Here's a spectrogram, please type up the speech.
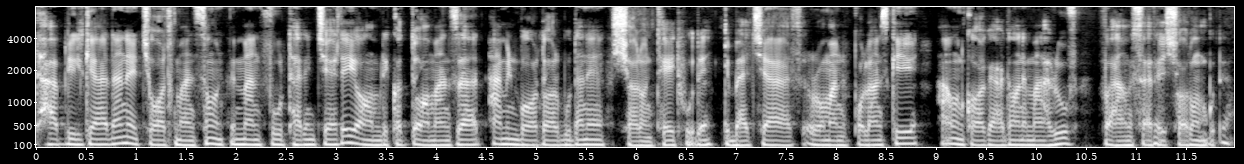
تبدیل کردن چارلز منسون به منفورترین چهره آمریکا دامن زد همین باردار بودن شارون تیت بوده که بچه از رومن پولانسکی همون کارگردان معروف و همسر شارون بوده.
